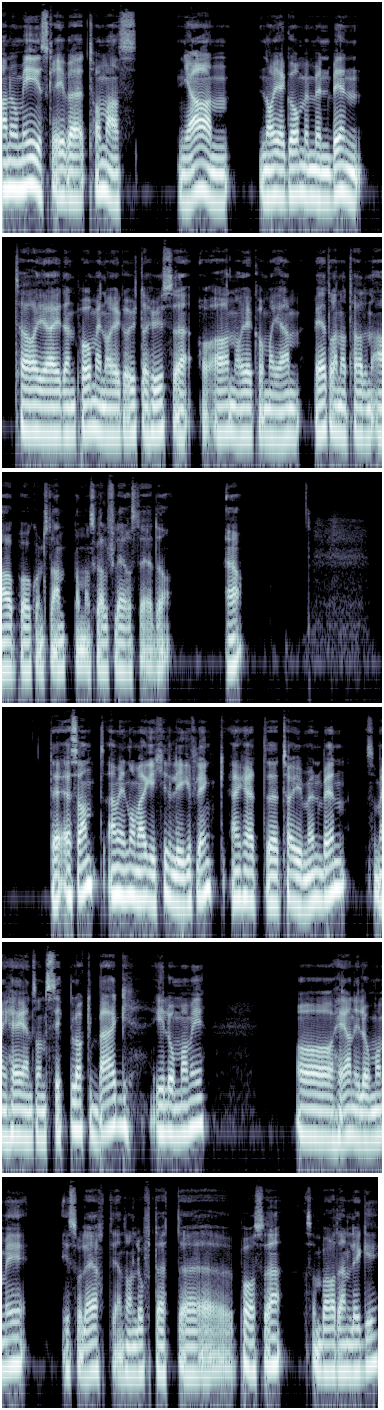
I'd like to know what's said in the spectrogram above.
Anomi skriver Thomas Nja, når jeg går med munnbind, tar jeg den på meg når jeg går ut av huset, og av når jeg kommer hjem. Bedre enn å ta den av på konstant når man skal flere steder. Ja. Det er sant. Jeg må innrømme jeg er ikke like flink. Jeg har et eh, tøymunnbind som jeg har i en sånn ziplock-bag i lomma mi, og har den i lomma mi isolert i en sånn lufttett uh, pose som bare den ligger i.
